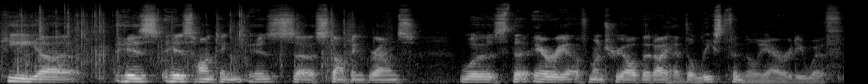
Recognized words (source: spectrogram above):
he uh, his his haunting his uh, stomping grounds was the area of Montreal that I had the least familiarity with,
